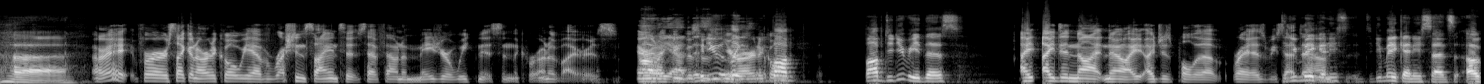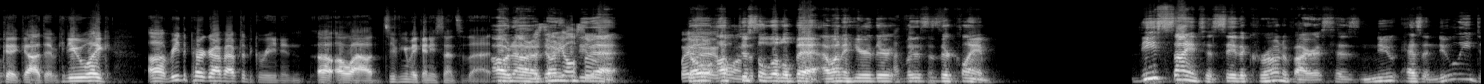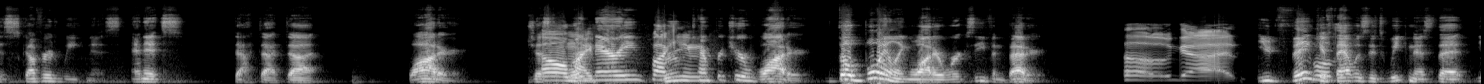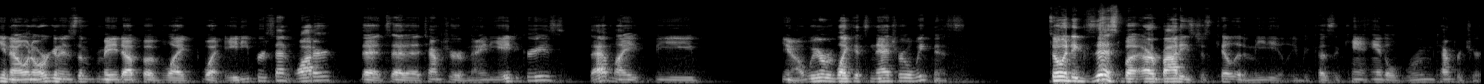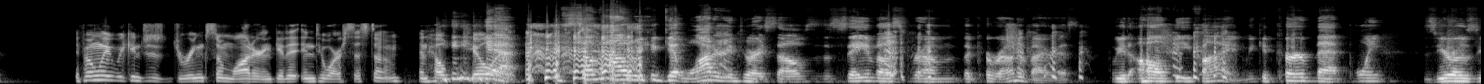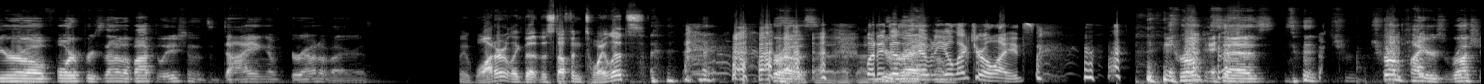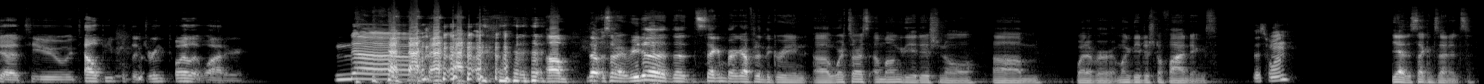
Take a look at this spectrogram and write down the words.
Uh, All right, for our second article, we have Russian scientists have found a major weakness in the coronavirus. Aaron, Oh, I yeah, think this this is did is you your like, article. Bob? Bob, did you read this? I, I did not. No, I, I just pulled it up right as we Did sat you make any? Did you make any sense? Okay, goddamn. Can you like uh, read the paragraph after the green and uh, aloud? See if you can make any sense of that. Oh no, no, don't even also- do that. Wait, Go wait, up just a little bit. I want to hear their. This so. is their claim. These scientists say the coronavirus has new has a newly discovered weakness, and it's dot dot dot water. Just Oh my ordinary fucking- room temperature water. Though boiling water works even better. Oh god. You'd think Well, if that was its weakness, that you know an organism made up of like what eighty percent water that's at a temperature of ninety eight degrees, that might be, you know, we were like its natural weakness. So it exists, but our bodies just kill it immediately because it can't handle room temperature. If only we can just drink some water and get it into our system and help kill Yeah. it. If somehow we could get water into ourselves to save us from the coronavirus, we'd all be fine. We could curb that point zero zero four percent of the population that's dying of coronavirus. Wait, water? Like the, the stuff in toilets? Gross. but it doesn't right, have any um, electrolytes. Trump says Tr- Trump hires Russia to tell people to drink toilet water. no. Um, no, sorry. Read uh, the second paragraph after the green, uh, where it starts among the additional, um, whatever, among the additional findings. this one? Yeah, the second sentence.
